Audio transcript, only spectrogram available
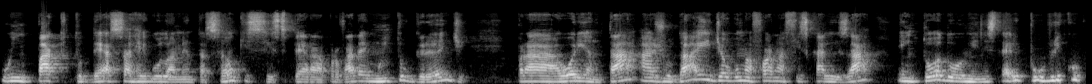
o impacto dessa regulamentação que se espera aprovada é muito grande para orientar, ajudar e, de alguma forma, fiscalizar em todo o Ministério Público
